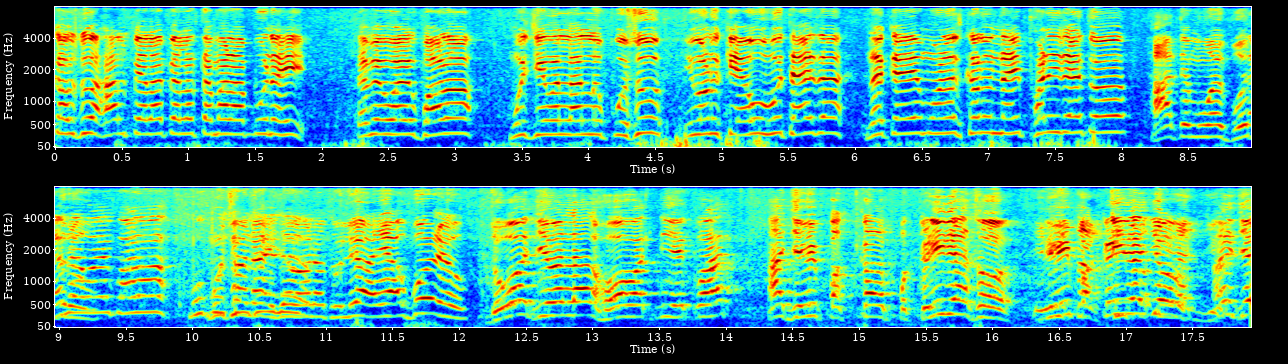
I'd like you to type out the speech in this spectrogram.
કહું છું હાલ પહેલાં પહેલાં તમારે આપવું નહીં. તમે વાયુ ઉભાડો હું જીવનલાલનું પૂછું ઈવાનું કેવું શું થાય છે? ન કે એ માણસ ખરો નહીં ફરી રહેતો હા તે હું ભૂત તમે રહું હવે બાળો, હું પૂછો નહીં. જવાનો છું. લ્યો અહીંયા ઊભો રહ્યો. જોવો જીવનલાલ હો વાતની એક વાત. આ જેવી પકડ પકડી રહ્યા છો એવી પકડી રહેજો રાખજો. અને જે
